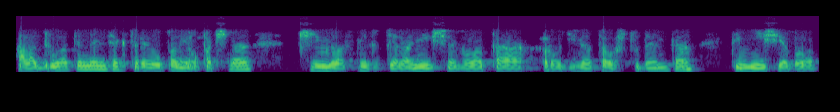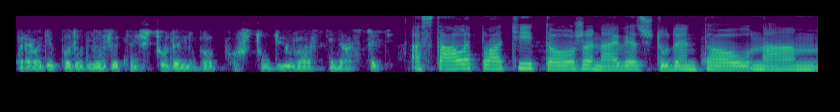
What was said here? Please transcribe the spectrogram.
Ale druhá tendencia, ktorá je úplne opačná, čím vlastne vzdelanejšia bola tá rodina toho študenta, tým nižšia bola pravdepodobnosť, že ten študent bol po štúdiu vlastne naspäť. A stále platí to, že najviac študentov nám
